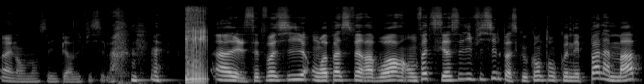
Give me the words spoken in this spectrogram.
Ah non, non, c'est hyper difficile. Allez, cette fois-ci, on va pas se faire avoir. En fait, c'est assez difficile parce que quand on connaît pas la map,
